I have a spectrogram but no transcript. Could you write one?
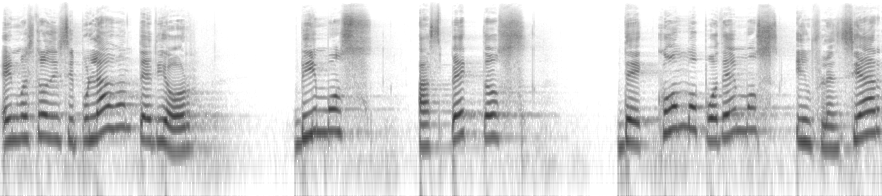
En nuestro discipulado anterior vimos aspectos de cómo podemos influenciar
